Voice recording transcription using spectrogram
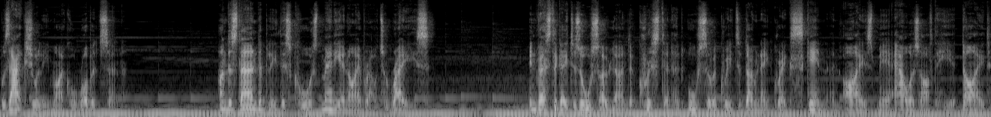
was actually Michael Robertson. Understandably, this caused many an eyebrow to raise. Investigators also learned that Kristin had also agreed to donate Greg's skin and eyes mere hours after he had died.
